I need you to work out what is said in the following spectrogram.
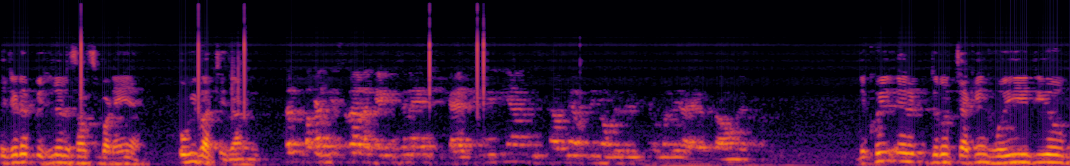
ਤੇ ਜਿਹੜੇ ਪਿਛਲੇ ਲਾਇਸੈਂਸ ਬਣੇ ਆ ਉਹ ਵੀ ਬਾਚੇ ਜਾਣਗੇ। ਸਰ ਪਤਾ ਕਿਸ ਤਰ੍ਹਾਂ ਲੱਗੇ ਕਿਸੇ ਨੇ ਸ਼ਿਕਾਇਤ ਕੀਤੀ ਜਾਂ ਜਿਸ ਸਾਹਿਬ ਨੇ ਆਪਣੀ ਨੌਲੇਜ ਦੇ ਵਿੱਚ ਉਹਨਾਂ ਦੇ ਆਇਆ ਤਾਂ ਹੋਇਆ ਦੇਖੋ ਜੀ ਇਹ ਜਦੋਂ ਚੈਕਿੰਗ ਹੋਈ ਜੀ ਉਹ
